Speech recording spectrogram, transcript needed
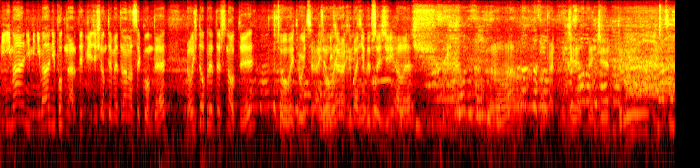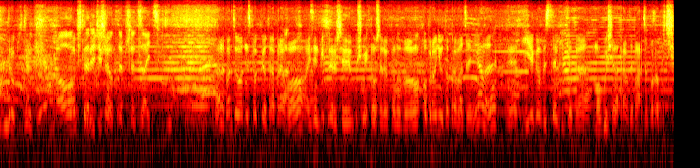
Minimalnie, minimalnie pod narty, 0,2 metra na sekundę. Dość dobre też noty. W czołowej trójce. Eisenbichlera chyba nie wyprzedzi, ale... E, no tak, będzie, będzie drugi? Drugi, tak. O 0,4 przed Zajcem. Ale bardzo ładny skok Piotra, brawo. Eisenbichler się uśmiechnął szeroko, no bo obronił to prowadzenie, ale e, jego występ i Piotra mogły się naprawdę bardzo podobać.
